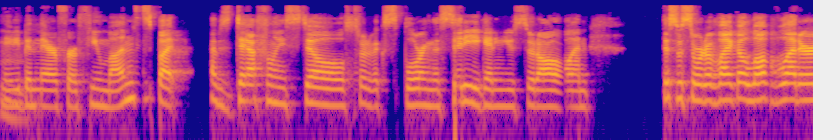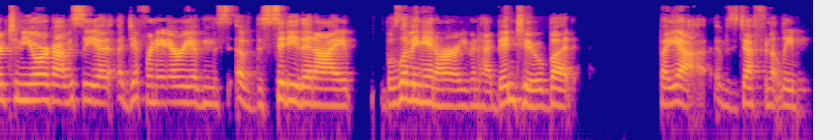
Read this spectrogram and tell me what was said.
maybe Mhm. been there for a few months, but I was definitely still sort of exploring the city, getting used to it all. And this was sort of like a love letter to New York, obviously a, a different area of, this, of the city than I was living in or even had been to. But, but yeah, it was definitely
